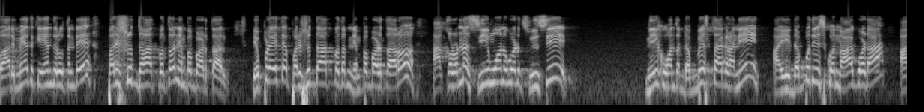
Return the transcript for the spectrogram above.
వారి మీదకి ఏం జరుగుతుంటే పరిశుద్ధాత్మతో నింపబడతారు. ఎప్పుడైతే పరిశుద్ధాత్మతో నింపబడతారో అక్కడ ఉన్న సీమోను కూడా చూసి నీకు కొంత డబ్బు ఇస్తా కానీ ఆ ఈ డబ్బు తీసుకొని నాకు కూడా ఆ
